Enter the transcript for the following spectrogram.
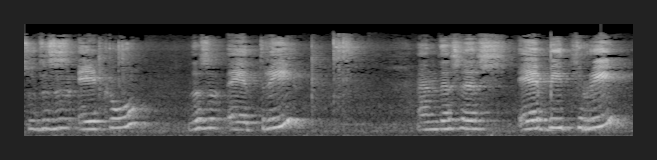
So this is A2, this is A3 and this is AB3.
